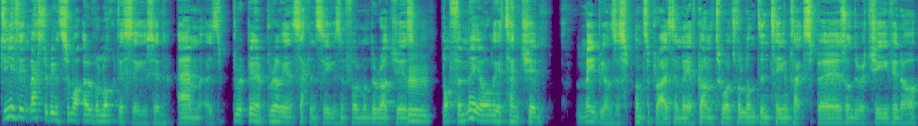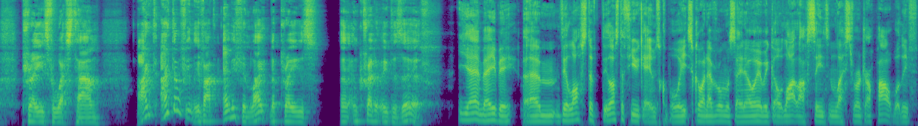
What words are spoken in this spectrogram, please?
do you think Leicester have been somewhat overlooked this season? Um, it's been a brilliant second season for them under Rodgers, Mm. but for me, all the attention, maybe unsus- unsurprisingly, have gone towards the London teams like Spurs underachieving or praise for West Ham. I, I don't think they've had anything like the praise and, and credit they deserve. Yeah, maybe. Um, they lost a they lost a few games a couple of weeks ago, and everyone was saying, "Oh, here we go." Like last season, Leicester will drop out, but they've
